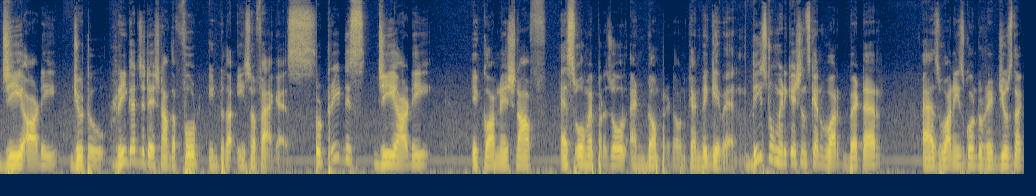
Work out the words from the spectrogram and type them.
GERD due to regurgitation of the food into the esophagus. To treat this GERD, a combination of esomeprazole and domperidone can be given. These two medications can work better as one is going to reduce the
